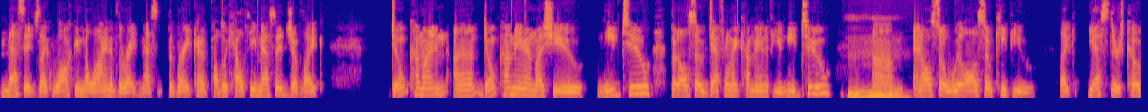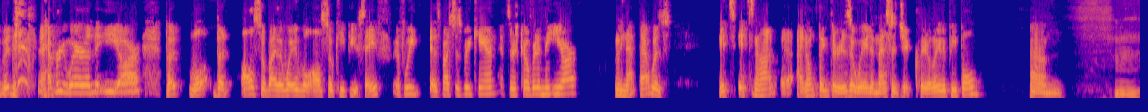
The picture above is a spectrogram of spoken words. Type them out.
message, like walking the line of the right mess, the right kind of public healthy message of like, don't come in, uh, don't come in unless you need to, but also definitely come in if you need to. Mm-hmm. Um, and also, we'll also keep you like, yes, there's COVID everywhere in the ER, but we'll, but also, by the way, we'll also keep you safe if we, as much as we can, if there's COVID in the ER. I mean, that, that was, it's, it's not, I don't think there is a way to message it clearly to people. Um, hmm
